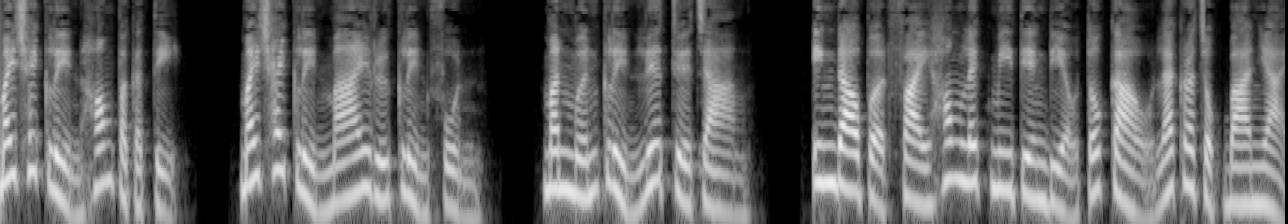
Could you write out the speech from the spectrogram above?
ไม่ใช่กลิ่นห้องปกติ ไม่ใช่กลิ่นไม้หรือกลิ่นฝุ่น มันเหมือนกลิ่นเลือดเจือจางอิงดาวเปิดไฟห้องเล็กมีเตียงเดี่ยวโต๊ะเก่าและกระจกบานใหญ่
